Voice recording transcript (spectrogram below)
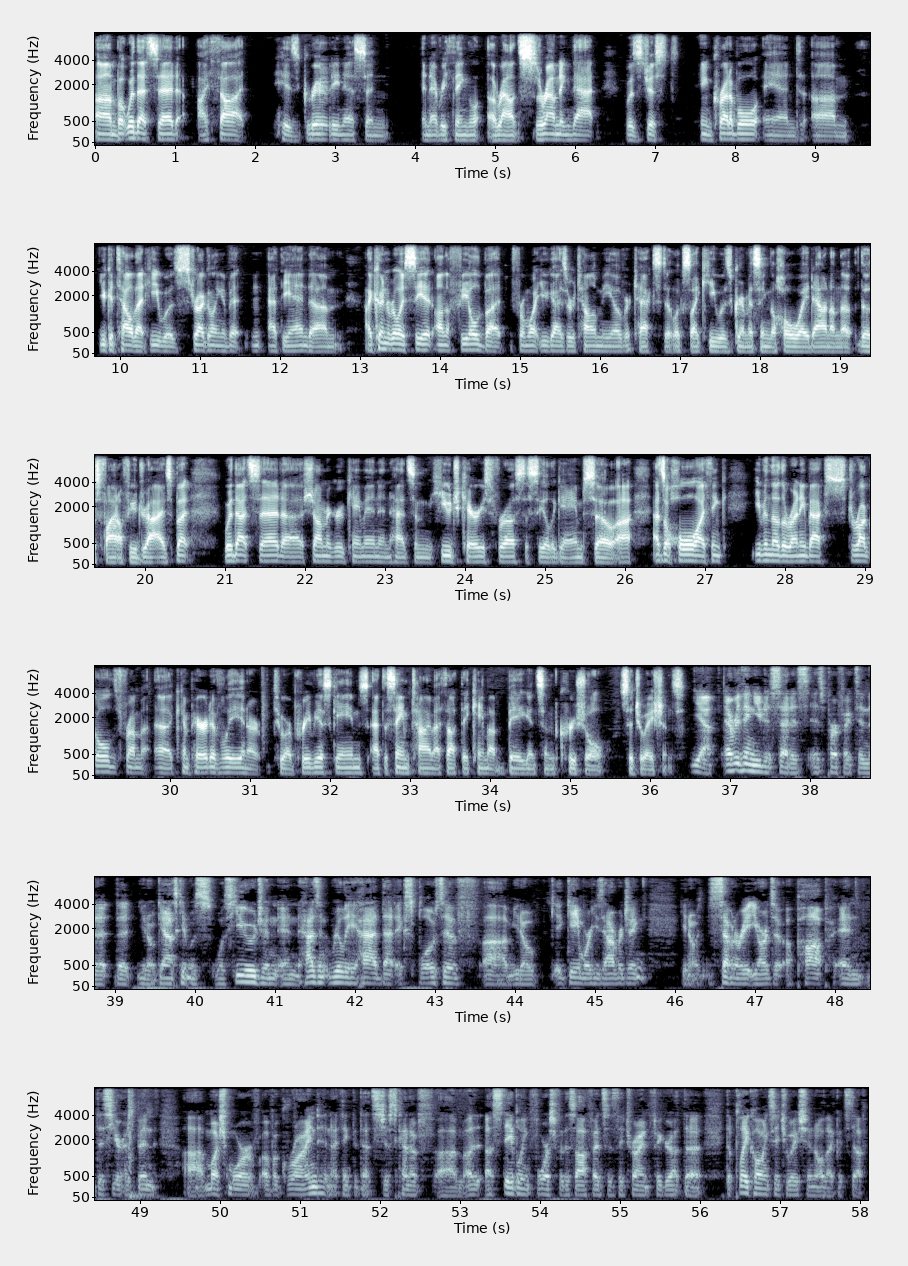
Um, but with that said, I thought his grittiness and, and everything around surrounding that was just incredible. And, um, you could tell that he was struggling a bit at the end. Um, I couldn't really see it on the field, but from what you guys were telling me over text, it looks like he was grimacing the whole way down on the those final few drives. But with that said, uh, Sean McGrew came in and had some huge carries for us to seal the game. So uh, as a whole, I think even though the running backs struggled from uh, comparatively in our to our previous games, at the same time, I thought they came up big in some crucial situations. Yeah, everything you just said is is perfect in that that you know Gaskin was was huge and and hasn't really had that explosive um, you know game where he's averaging you know seven or eight yards a, a pop, and this year has been uh, much more of, of, a grind, and I think that that's just kind of um, a, a stabling force for this offense as they try and figure out the the play calling situation, all that good stuff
